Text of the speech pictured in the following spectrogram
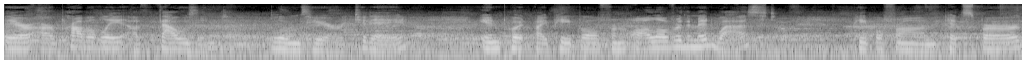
There are probably a thousand blooms here today, input by people from all over the Midwest, people from Pittsburgh,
